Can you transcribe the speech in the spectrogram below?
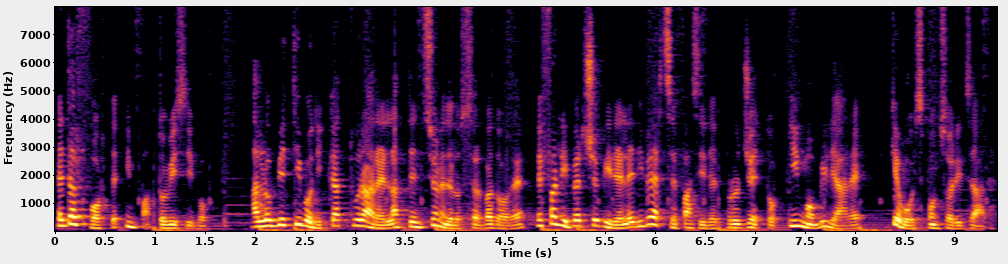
e dal forte impatto visivo. Ha l'obiettivo di catturare l'attenzione dell'osservatore e fargli percepire le diverse fasi del progetto immobiliare che vuoi sponsorizzare.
